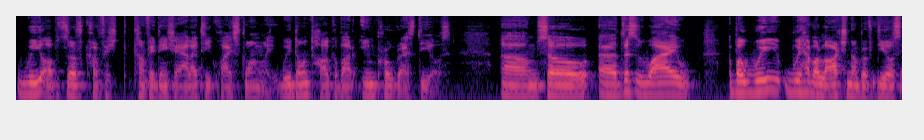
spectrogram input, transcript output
we observe confidentiality quite strongly. We don't talk about in progress deals. Um, so uh, this is why, but we we have a large number of deals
